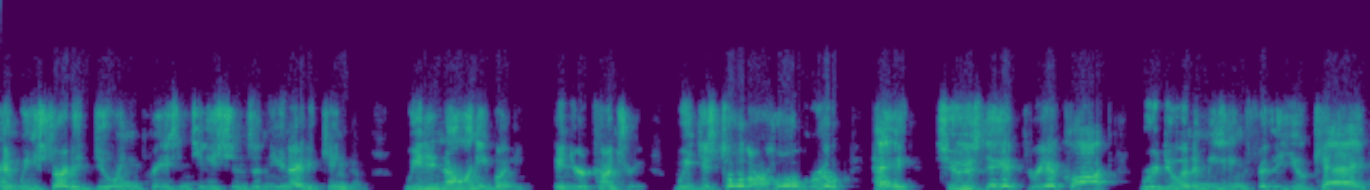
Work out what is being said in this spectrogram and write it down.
and we started doing presentations in the United Kingdom. We didn't know anybody in your country. We just told our whole group, hey, Tuesday at three o'clock, we're doing a meeting for the UK.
